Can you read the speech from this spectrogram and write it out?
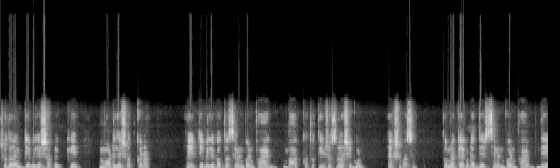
সুতরাং টেবিলের সাপেক্ষে মডেলের শতকরা টেবিলে কত? সেভেন পয়েন্ট ফাইভ ভাগ কত? তিনশো চুরাশি গুণ একশো পার্সেন্ট তোমরা ক্যালকুলেটার দিয়ে সেভেন পয়েন্ট ফাইভ দিয়ে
